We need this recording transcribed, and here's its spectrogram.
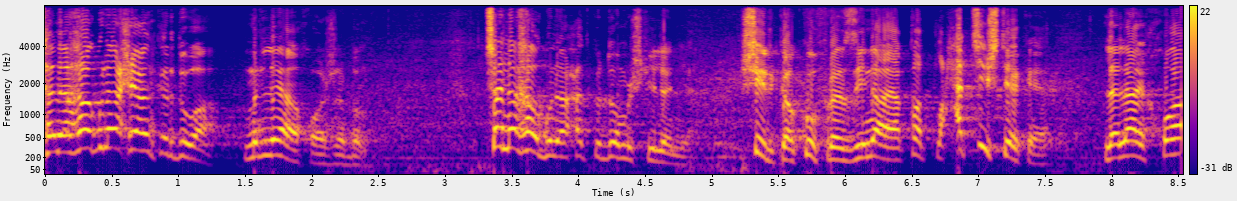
چەنەها گوناحیان کردووە من لیان خۆشە بم چەنەها گوناحت کردو مشکیلە نیە شیرکە کوفرە زینایە قەتڵ حەچی شتێکەیە لە لای خوا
